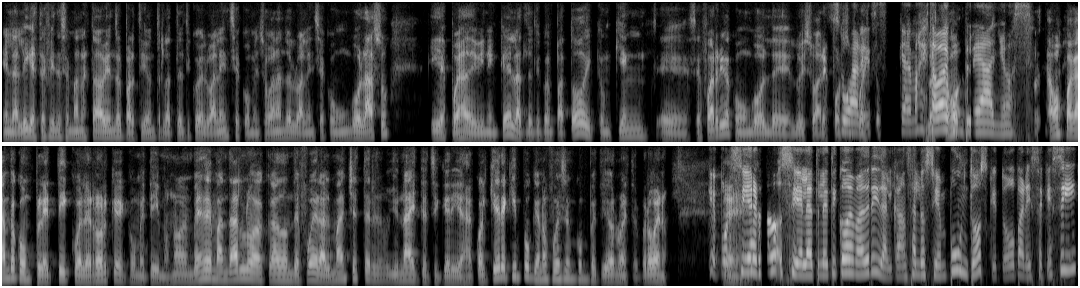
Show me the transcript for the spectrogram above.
en la liga. Este fin de semana estaba viendo el partido entre el Atlético y el Valencia, comenzó ganando el Valencia con un golazo y después adivinen qué, el Atlético empató y con quién eh, se fue arriba con un gol de Luis Suárez, por Suárez, supuesto. que además estaba de cumpleaños. estamos pagando completico el error que cometimos, ¿no? En vez de mandarlo a, donde fuera, al Manchester United, si querías, a cualquier equipo que no fuese un competidor nuestro. Pero bueno. Que por eh, cierto, si el Atlético de Madrid alcanza los 100 puntos, que todo parece que sí,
